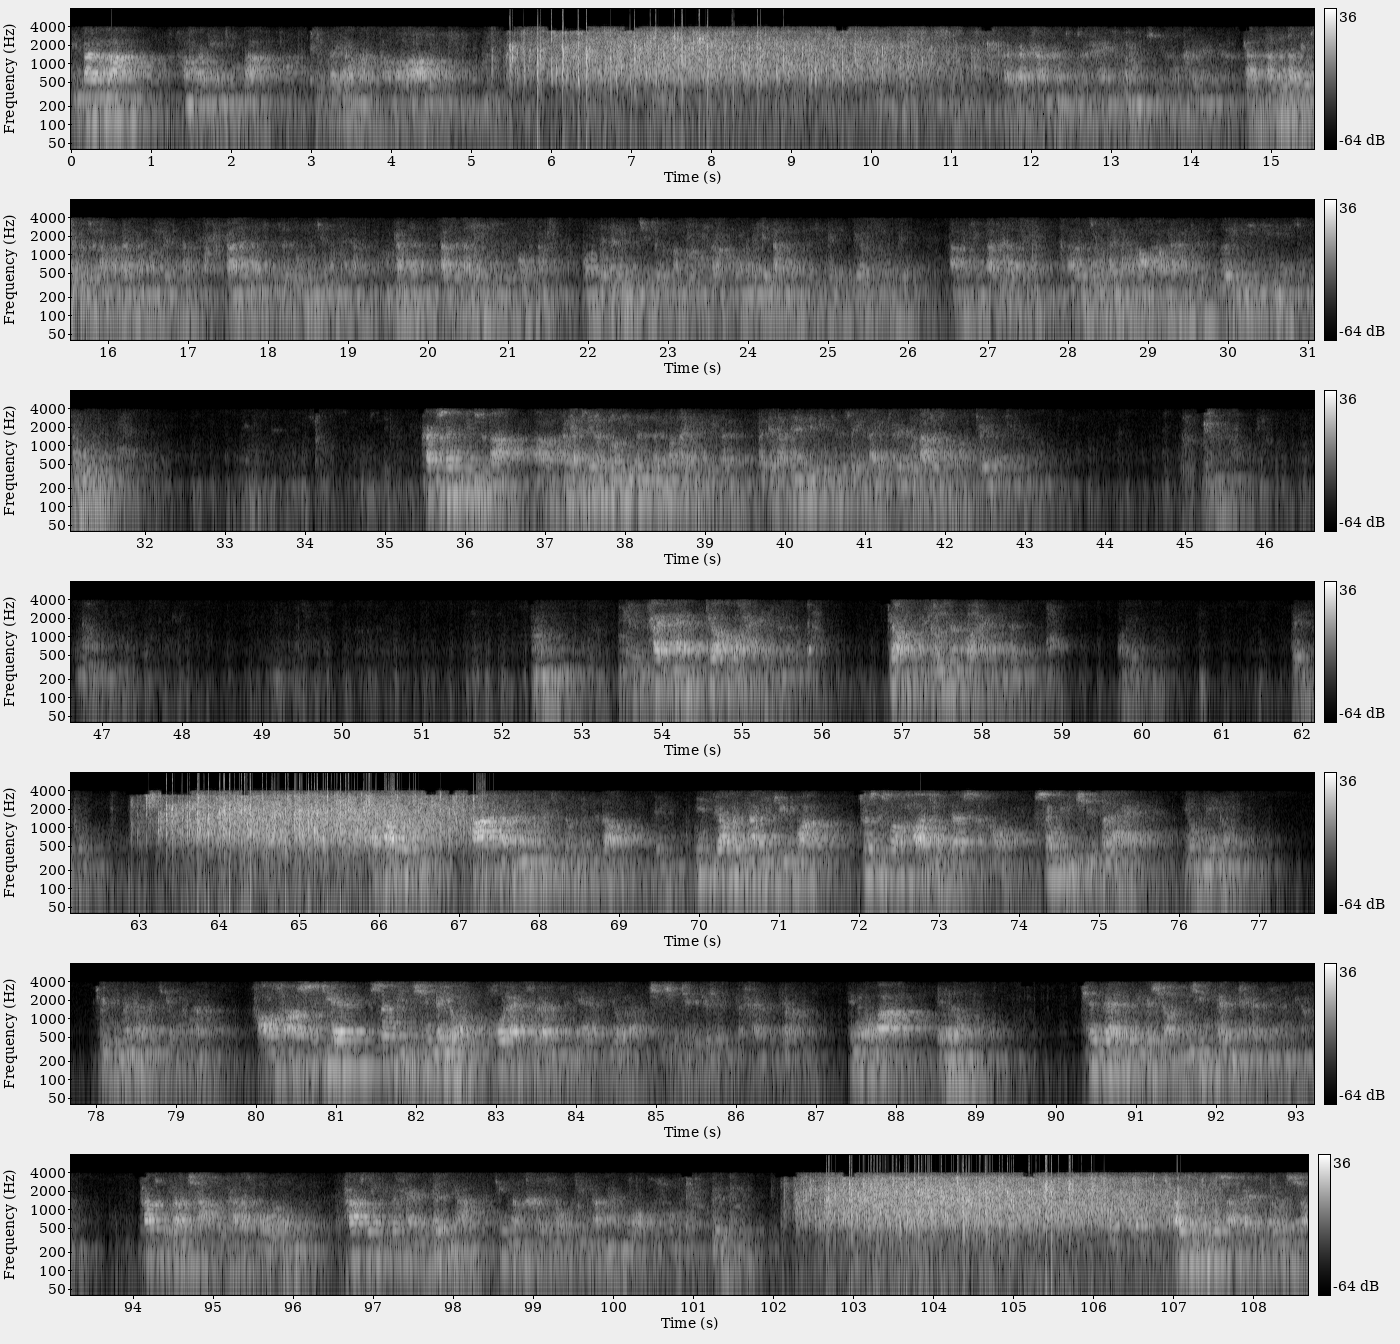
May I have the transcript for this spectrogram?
明白了吗？好好念经吧，就这样吧，好不好？大家看看，就是孩子问题很可怜的。感恩大慈大悲救苦救难广大灵感观世音菩萨，感恩南无智慧普贤王台长，感恩大慈大悲救苦菩萨。我在这里祈求方菩萨，我们的业障我们自己背，不要自己背。啊，请大慈大悲，呃，救台长帮我看我的孩子，二零一一年属兔的。看身体是吧？啊，他两岁了，中医生诊断他有癌症，而且他现在接近四岁，还有这个大的手啊，对的。太太掉过孩子，掉流产过孩子的。OK，对，我告诉你，他可能自己都不知道。你只要问他一句话，就是说好久的时候生理期不来，有没有？就你们两个结婚了，好长时间生理期没有，后来突然之间有了，其实这个就是你的孩子掉了，听得懂吗？听得懂。现在有一个小灵性在你孩子身上，他主要卡住他的喉咙，他说这个孩子这里啊，经常咳嗽，经常难过不舒服，对不对？而且这个小孩子这么小，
